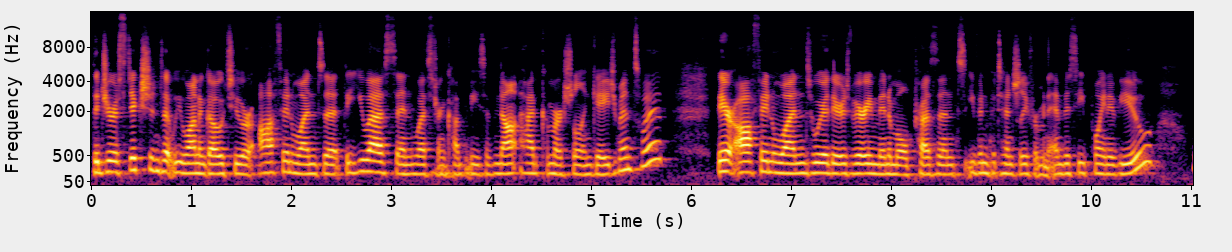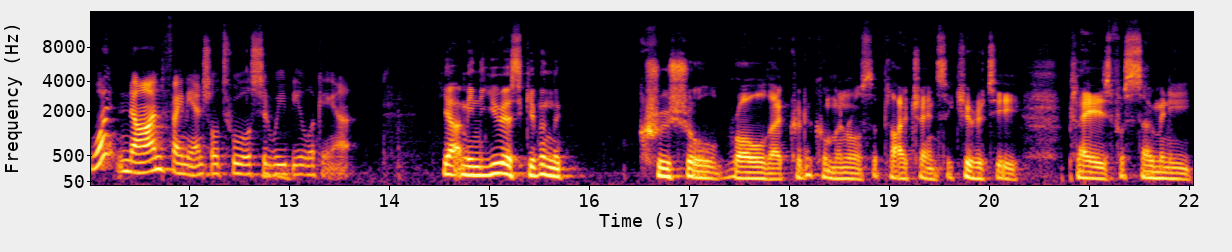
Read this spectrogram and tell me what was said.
the jurisdictions that we want to go to are often ones that the U.S. and Western companies have not had commercial engagements with. They're often ones where there's very minimal presence, even potentially from an embassy point of view. What non-financial tools should we be looking at? Yeah, I mean the U.S. given the crucial role that critical mineral supply chain security plays for so many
